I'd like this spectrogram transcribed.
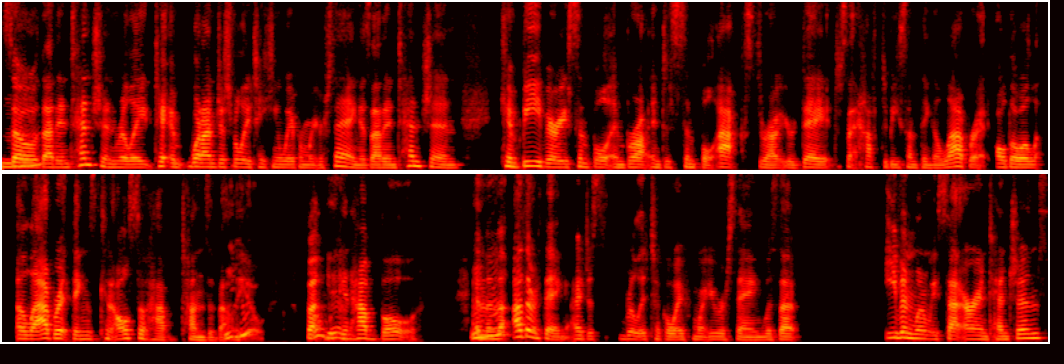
Mm-hmm. So that intention really, ta- what I'm just really taking away from what you're saying is that intention can be very simple and brought into simple acts throughout your day. It doesn't have to be something elaborate, although el- elaborate things can also have tons of mm-hmm. value, mm-hmm. but oh, yeah. we can have both. Mm-hmm. And then mm-hmm. the other thing I just really took away from what you were saying was that even when we set our intentions,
